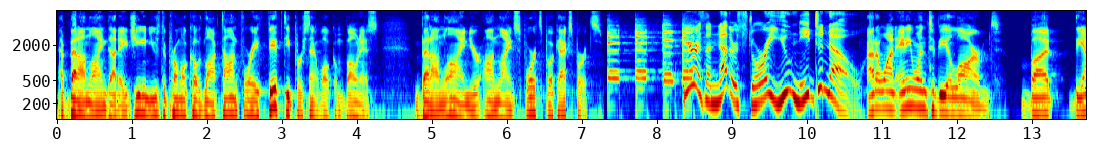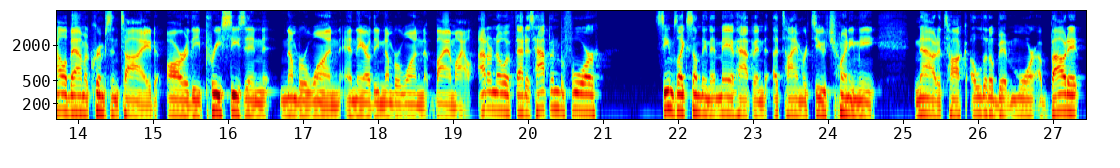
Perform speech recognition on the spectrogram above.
at betonline.ag and use the promo code locked on for a 50% welcome bonus. BetOnline, your online sportsbook experts. Here is another story you need to know. I don't want anyone to be alarmed, but the Alabama Crimson Tide are the preseason number one, and they are the number one by a mile. I don't know if that has happened before. Seems like something that may have happened a time or two. Joining me now to talk a little bit more about it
